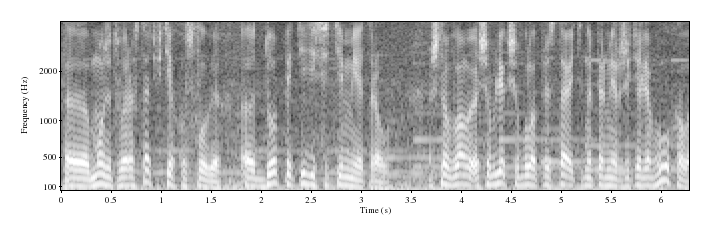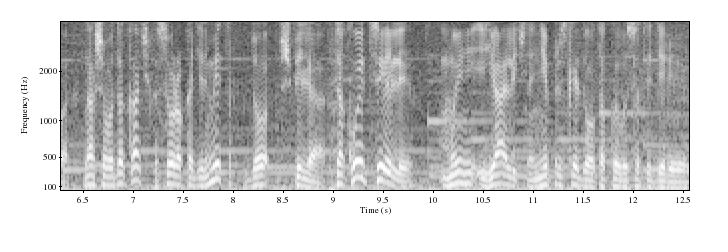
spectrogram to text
э, может вырастать в тех условиях э, до 50 метров. Чтобы, вам, чтобы легче было представить, например, жителям Глухова, наша водокачка 41 метр до шпиля. Такой цели мы, я лично не преследовал такой высоты деревьев.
